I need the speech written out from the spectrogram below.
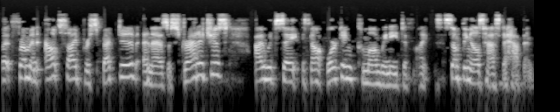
But from an outside perspective and as a strategist, I would say it's not working. Come on, we need to find something else has to happen.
